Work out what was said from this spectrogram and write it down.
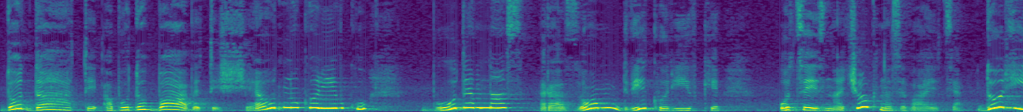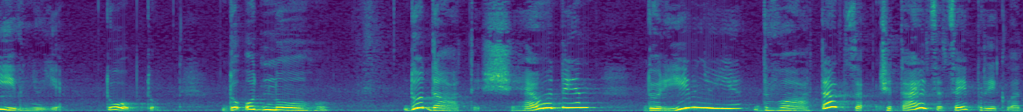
додати або додати ще одну корівку, буде в нас разом дві корівки. Оцей значок називається дорівнює. Тобто до одного додати ще один дорівнює 2. Так читається цей приклад.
